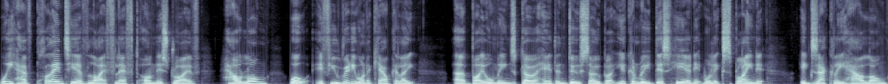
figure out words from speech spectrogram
we have plenty of life left on this drive. How long? Well, if you really want to calculate, uh, by all means go ahead and do so. But you can read this here and it will explain it exactly how long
